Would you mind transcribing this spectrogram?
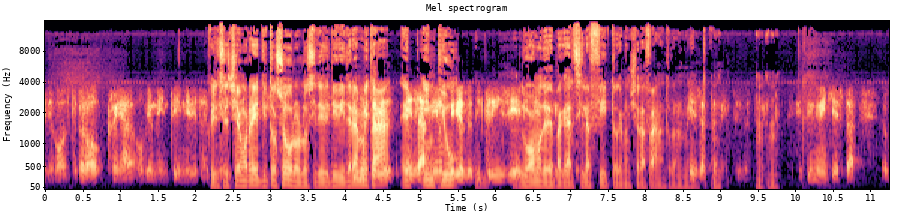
delle volte, però crea ovviamente inevitabilmente. Quindi se c'è un reddito solo lo si deve dividere a metà periodo, e esatto, in più in di crisi l'uomo deve pagarsi l'affitto che non ce la fa naturalmente. Esattamente, esattamente. Mm-hmm. E quindi un'inchiesta eh,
